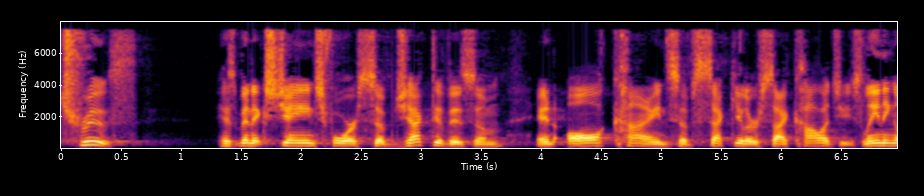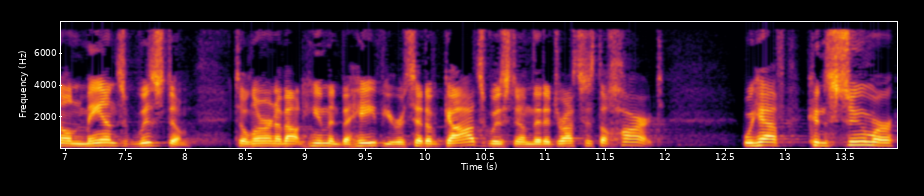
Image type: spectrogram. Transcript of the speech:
Truth has been exchanged for subjectivism and all kinds of secular psychologies, leaning on man's wisdom to learn about human behavior instead of God's wisdom that addresses the heart. We have consumer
